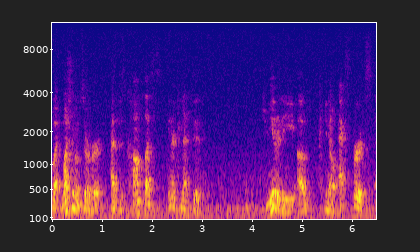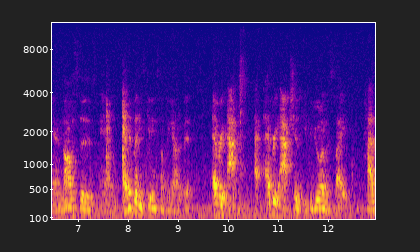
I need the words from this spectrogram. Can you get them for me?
But Mushroom Observer has this complex, interconnected community of you know experts and novices, and everybody's getting something out of it. Every act, every action that you can do on the site has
